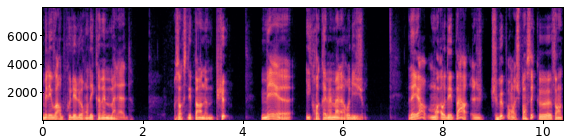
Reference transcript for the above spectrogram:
mais les voir brûler le rendait quand même malade. On sent que ce n'est pas un homme pieux, mais euh, il croit quand même à la religion. D'ailleurs, moi, au départ, je, tu peux, je pensais que, enfin,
